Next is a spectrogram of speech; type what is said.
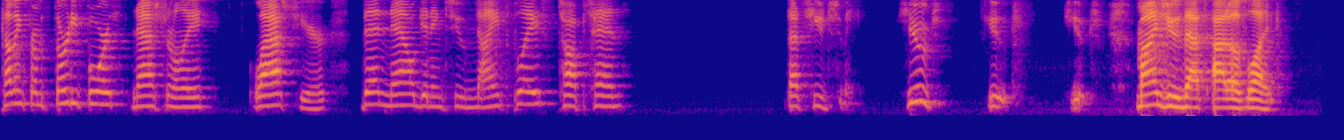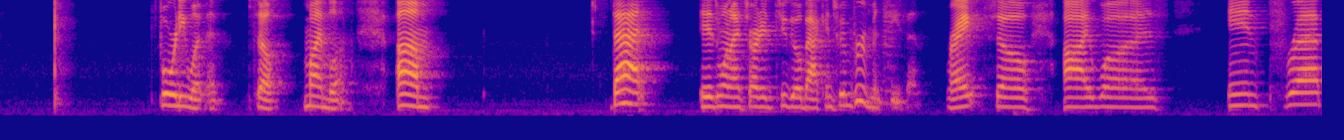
coming from 34th nationally last year, then now getting to ninth place, top 10, that's huge to me. Huge, huge, huge. Mind you, that's out of like 40 women. So mind blown. Um, that is when I started to go back into improvement season, right? So I was in prep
